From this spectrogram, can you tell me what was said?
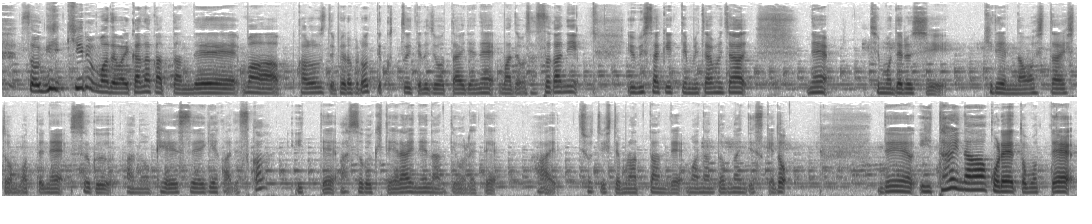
そぎ切るまではいかなかったんでまあかろうじてペロペロってくっついてる状態でね。まあでもさすがに指先ってめちゃめちゃね血も出るし綺麗に直したい人を持ってねすぐあの形成外科ですか？行ってあすぐ来て偉いねなんて言われてはい。処置してもらったんでまあなんともないんですけど。で痛いなこれと思って。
